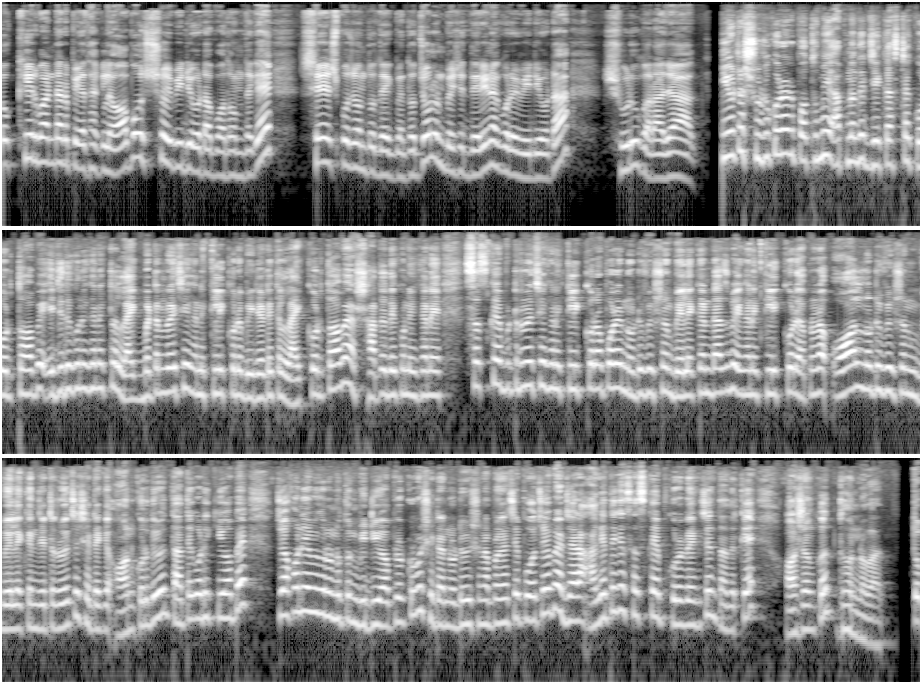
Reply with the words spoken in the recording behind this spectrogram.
লক্ষ্মীর ভাণ্ডার পেয়ে থাকলে অবশ্যই ভিডিওটা প্রথম থেকে শেষ পর্যন্ত দেখবেন। তো চলুন বেশি দেরি না করে ভিডিওটা শুরু করা যাক। ভিডিওটা শুরু করার প্রথমে আপনাদের যে কাজটা করতে হবে, এই যে দেখুন এখানে একটা লাইক বাটন রয়েছে, এখানে ক্লিক করে ভিডিওটাকে লাইক করতে হবে। আর সাথে দেখুন এখানে সাবস্ক্রাইব বাটন রয়েছে, এখানে ক্লিক করার পরে নোটিফিকেশন বেল আইকনটা আসবে। এখানে ক্লিক করে আপনারা অল নোটিফিকেশন বেল আইকন যেটা রয়েছে, সেটাকে অন করে দেবেন। তাতে করে কি হবে? যখনই আমি কোনো নতুন ভিডিও আপলোড করব, সেটা নোটিফিকেশন আপনার কাছে পৌঁছে যাবে। আর যারা আগে থেকে সাবস্ক্রাইব করে রেখেছেন, তাদেরকে অসংখ্য ধন্যবাদ। তো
